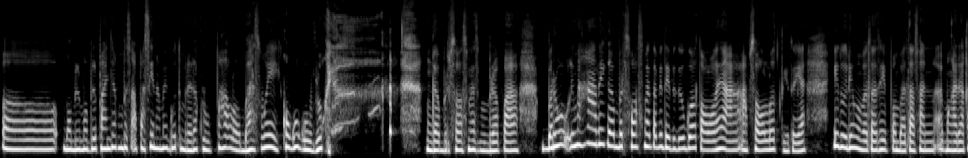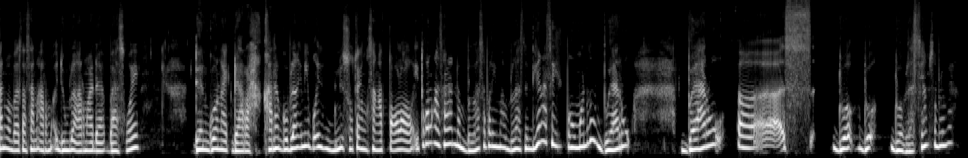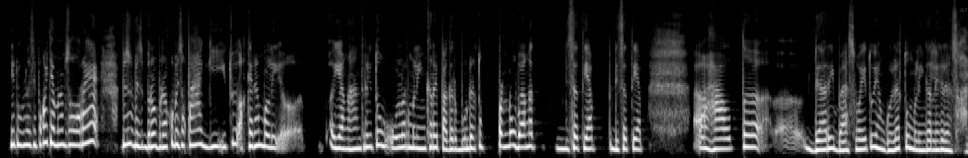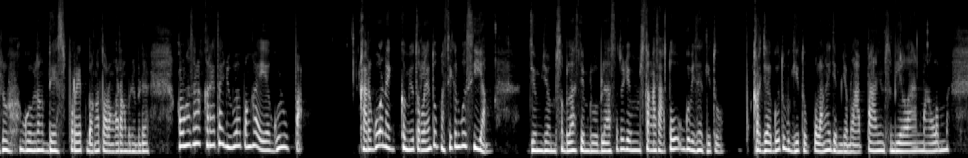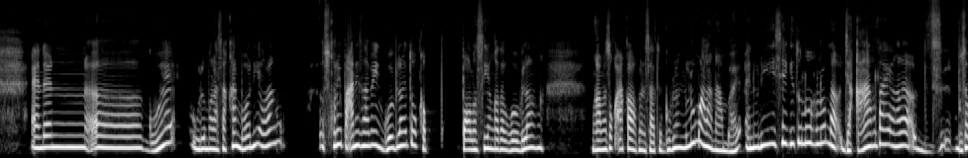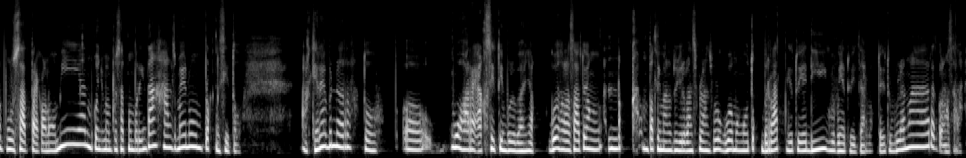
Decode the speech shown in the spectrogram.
eh, mobil-mobil panjang bus apa sih namanya? Gue mendadak lupa loh busway. Kok gue goblok? Ya nggak bersosmed beberapa baru lima hari nggak bersosmed tapi tiba-tiba gue tololnya absolut gitu ya. Itu dia membatasi pembatasan mengadakan pembatasan arma, jumlah armada busway dan gue naik darah. Karena gue bilang ini ini sesuatu yang sangat tolol. Itu kalau nggak salah 16 apa 15 dan dia ngasih pengumuman itu baru baru uh, dua, dua 12 jam sebelumnya. Ya 12 jam. Pokoknya jam 6 sore. Terus baru berlaku besok pagi. Itu akhirnya beli uh, yang ngantri itu ular melingkari pagar bundar tuh penuh banget di setiap di setiap uh, halte uh, dari busway itu yang gue lihat tuh melingkar-lingkar dan aduh gue bilang desperate banget orang-orang bener-bener. Kalau nggak salah kereta juga apa enggak ya? Gue lupa. Karena gue naik komuter lain tuh pasti kan gue siang. Jam-jam 11 jam 12 atau jam setengah satu gue bisa gitu kerja gue tuh begitu pulangnya jam-jam 8 jam 9 malam. And then uh, gue udah merasakan bahwa nih orang sorry Pak Anies tapi gue bilang itu ke policy yang kata gue bilang nggak masuk akal pada saat itu. Gue bilang lu malah nambah Indonesia gitu loh lu nah, Jakarta yang ada pusat pusat perekonomian bukan cuma pusat pemerintahan semuanya numplek di situ. Akhirnya bener tuh uh, wah reaksi timbul banyak. Gue salah satu yang enek 4, 5, 7, 8, 9, 10 gue mengutuk berat gitu ya di gue punya Twitter waktu itu bulan Maret kalau gak salah.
